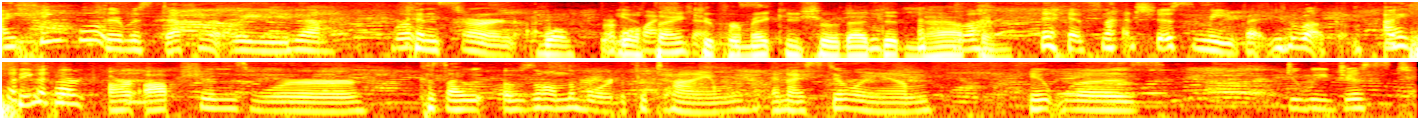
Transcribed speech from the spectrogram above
I think well, There was definitely Yeah. Well- concern. Well, well, thank you for making sure that didn't happen. it's not just me, but you're welcome. I think our, our options were because I, I was on the board at the time and I still am. It was do we just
